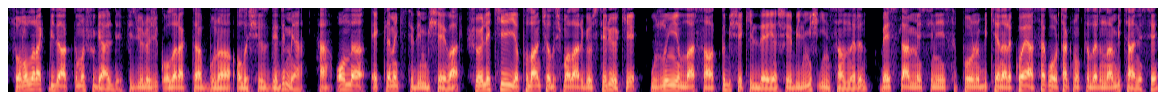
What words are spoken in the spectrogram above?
Son olarak bir de aklıma şu geldi. Fizyolojik olarak da buna alışığız dedim ya. Ha, onda eklemek istediğim bir şey var. Şöyle ki yapılan çalışmalar gösteriyor ki uzun yıllar sağlıklı bir şekilde yaşayabilmiş insanların beslenmesini, sporunu bir kenara koyarsak ortak noktalarından bir tanesi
